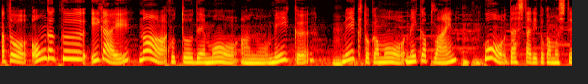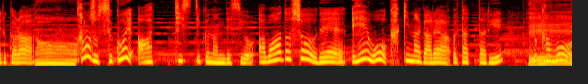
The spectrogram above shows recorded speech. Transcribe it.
あと音楽以外のことでもあのメイクうんメイクとかもメイクアップラインを出したりとかもしてるから彼女すごいアーティスティックなんですよ。アワードショーで絵を描きながら歌ったりとかも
